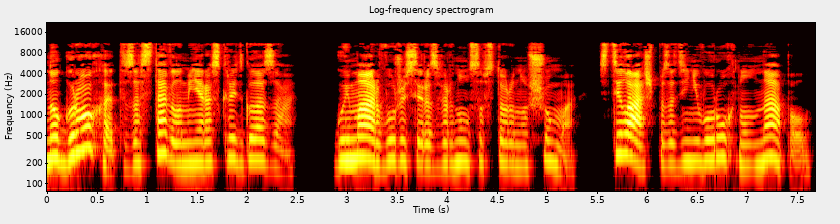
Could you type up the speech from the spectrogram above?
Но грохот заставил меня раскрыть глаза. Гуймар в ужасе развернулся в сторону шума. Стеллаж позади него рухнул на пол.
